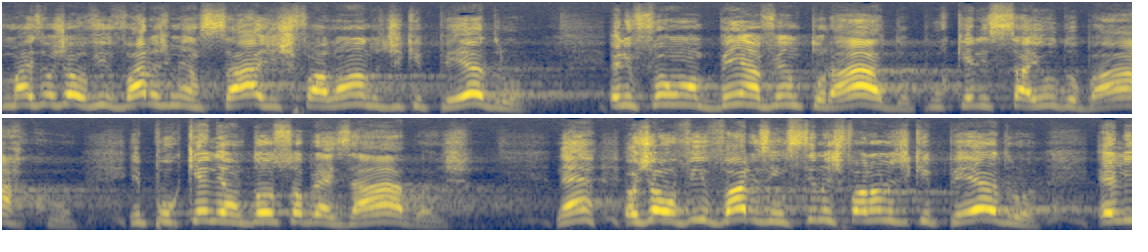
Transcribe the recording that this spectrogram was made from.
mas eu já ouvi várias mensagens falando de que Pedro, ele foi um bem-aventurado porque ele saiu do barco e porque ele andou sobre as águas. Né? Eu já ouvi vários ensinos falando de que Pedro, ele,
